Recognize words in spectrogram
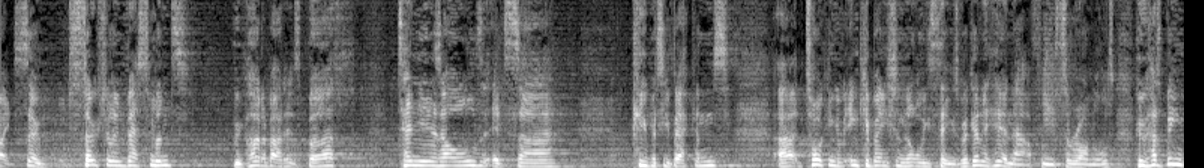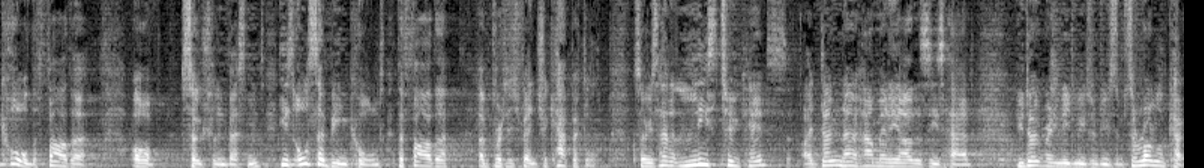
Right, so social investment, we've heard about its birth. 10 years old, its uh, puberty beckons. Uh, talking of incubation and all these things, we're going to hear now from Sir Ronald, who has been called the father of social investment. He's also been called the father of British venture capital. So he's had at least two kids. I don't know how many others he's had. You don't really need me to introduce him. Sir Ronald Cohen,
